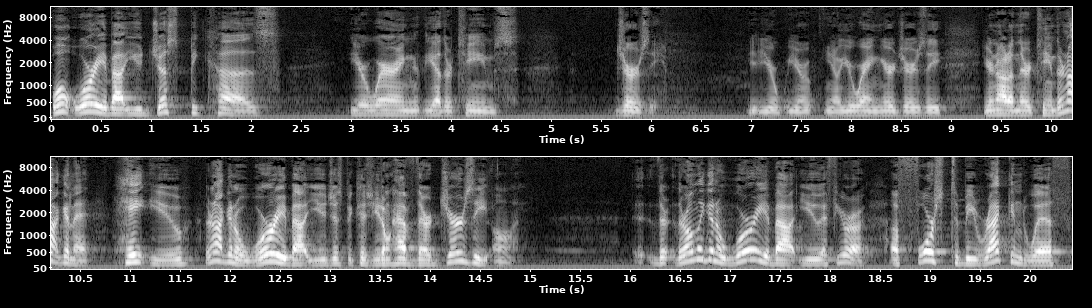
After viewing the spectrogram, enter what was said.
won't worry about you just because you're wearing the other team's jersey. You're, you're, you know, you're wearing your jersey you're not on their team. They're not going to hate you. They're not going to worry about you just because you don't have their jersey on. They're, they're only going to worry about you if you're a, a force to be reckoned with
